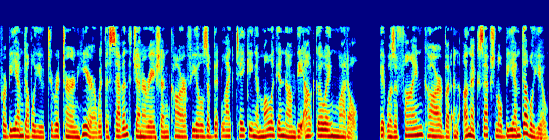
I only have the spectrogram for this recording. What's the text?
For BMW to return here with the seventh generation car feels a bit like taking a mulligan on the outgoing model. It was a fine car but an unexceptional BMW,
